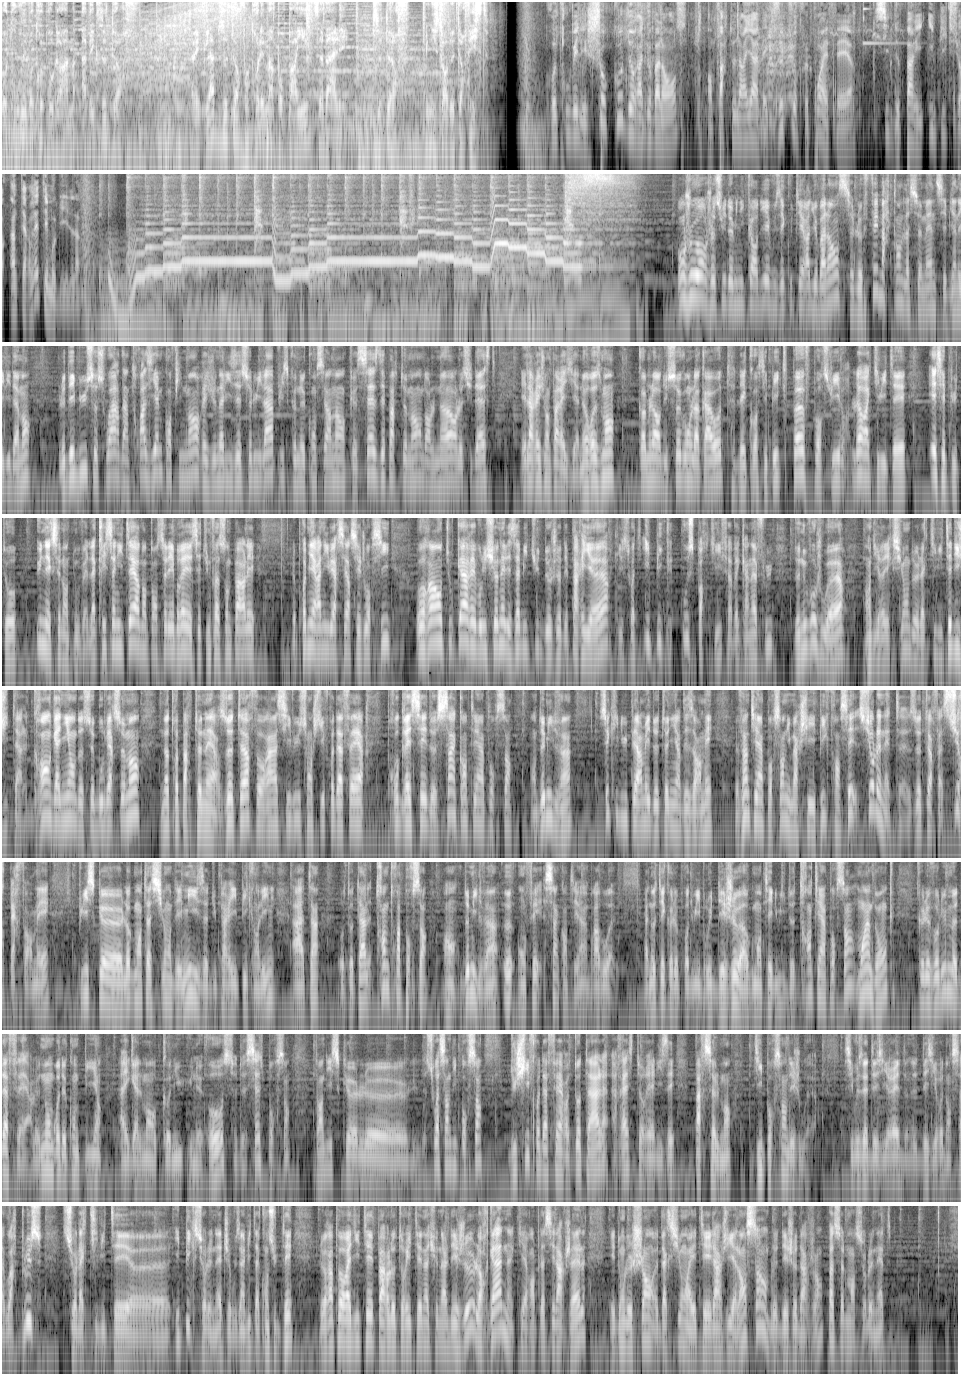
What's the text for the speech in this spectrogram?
Retrouvez votre programme avec The Turf. Avec l'app The Turf entre les mains pour parier, ça va aller. The Turf, une histoire de turfiste. Retrouvez les chocos de Radio Balance en partenariat avec theturf.fr, site de paris hippique sur internet et mobile. Bonjour, je suis Dominique Cordier, vous écoutez Radio Balance. Le fait marquant de la semaine, c'est bien évidemment le début ce soir d'un troisième confinement régionalisé celui-là, puisque ne concernant que 16 départements dans le nord, le sud-est et la région parisienne. Heureusement, comme lors du second lockout, les courses hippiques peuvent poursuivre leur activité et c'est plutôt une excellente nouvelle. La crise sanitaire dont on célébrait, c'est une façon de parler, le premier anniversaire ces jours-ci, aura en tout cas révolutionné les habitudes de jeu des parieurs, qu'ils soient hippiques ou sportifs, avec un afflux de nouveaux joueurs en direction de l'activité digitale. Grand gagnant de ce bouleversement, notre partenaire The Turf aura ainsi vu son chiffre d'affaires progresser de 51% en 2020, ce qui lui permet de tenir désormais 21% du marché hippique français sur le net. The Turf a surperformé puisque l'augmentation des mises du pari hippique en ligne a atteint au total 33% en 2020. Eux ont fait 51%. Bravo à eux. A noter que le produit brut des jeux a augmenté lui de 31%, moins donc que le volume d'affaires. Le nombre de comptes clients a également connu une hausse de 16%, tandis que le 70% du chiffre d'affaires total reste réalisé par seulement 10% des joueurs. Si vous êtes désireux d'en savoir plus sur l'activité euh, hippique sur le net, je vous invite à consulter le rapport édité par l'Autorité nationale des jeux, l'organe qui a remplacé l'Argel et dont le champ d'action a été élargi à l'ensemble des jeux d'argent, pas seulement sur le net.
